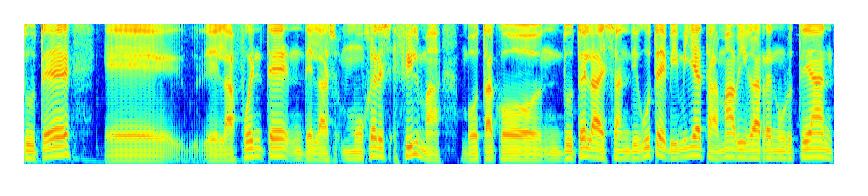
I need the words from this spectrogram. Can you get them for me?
dute e, La Fuente de las Mujeres filma botako dutela esan digute 2000 eta bigarren urtean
